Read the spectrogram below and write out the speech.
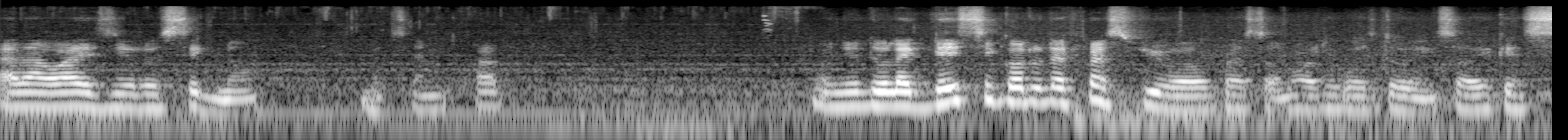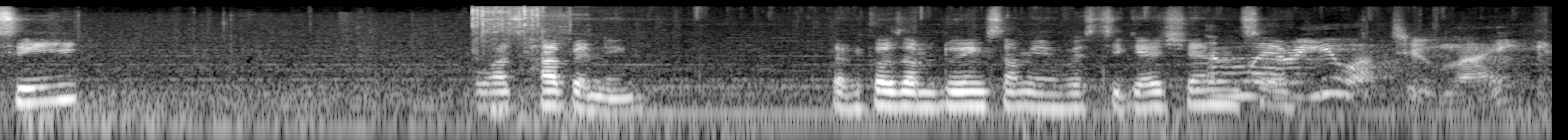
Otherwise you lose signal. Makes sense. But when you do like this you go to the first view of person what he was doing. So you can see what's happening. So because I'm doing some investigation And so where are you up to, Mike?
